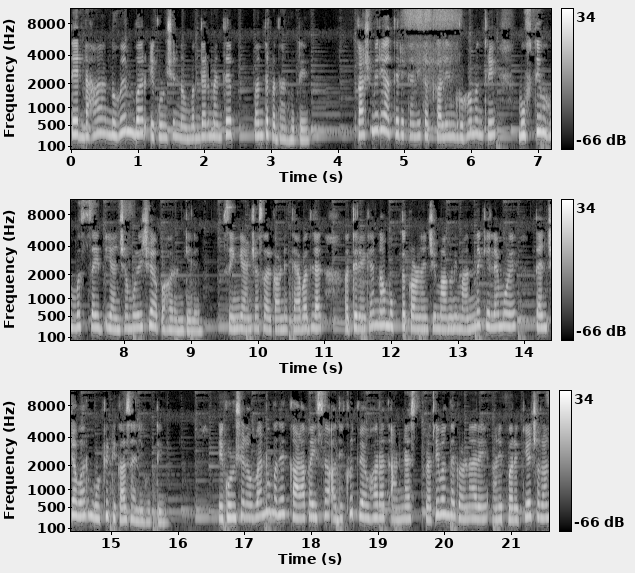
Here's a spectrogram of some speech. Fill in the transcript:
ते दहा नोव्हेंबर एकोणीसशे नव्वद दरम्यान ते पंतप्रधान होते. काश्मीरी अतिरेक्यांनी तत्कालीन गृहमंत्री मुफ्ती मोहम्मद सईद यांच्या मुलीचे अपहरण केले. सिंग यांच्या सरकारने त्या बदल्यात अतिरेक्यांना मुक्त करण्याची मागणी मान्य केल्यामुळे त्यांच्यावर मोठी टीका झाली होती. एकोणीसशे नव्याण्णवमध्ये काळा पैसा अधिकृत व्यवहारात आणण्यास प्रतिबंध करणारे आणि परकीय चलन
